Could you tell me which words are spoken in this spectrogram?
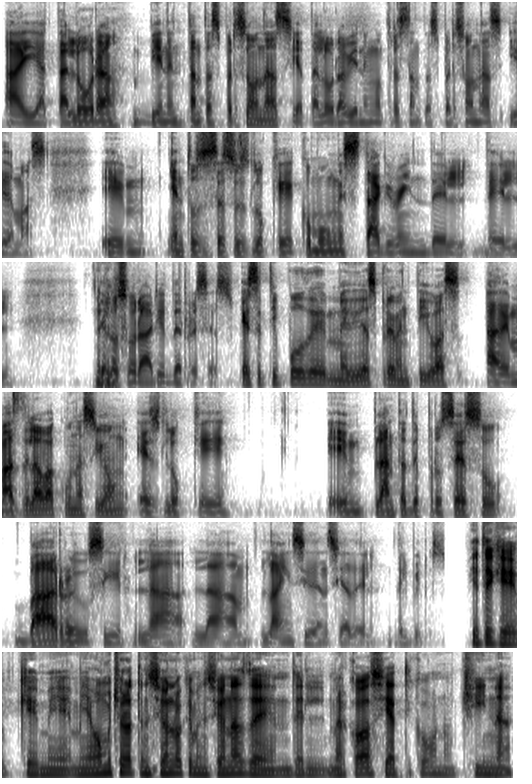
hay a tal hora vienen tantas personas y a tal hora vienen otras tantas personas y demás. Em, entonces eso es lo que, como un staggering del, del, de los horarios de receso. Ese tipo de medidas preventivas, además de la vacunación, es lo que en plantas de proceso va a reducir la, la, la incidencia del, del virus. Fíjate que, que me, me, llamó mucho la atención lo que mencionas de, del mercado asiático, bueno, China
